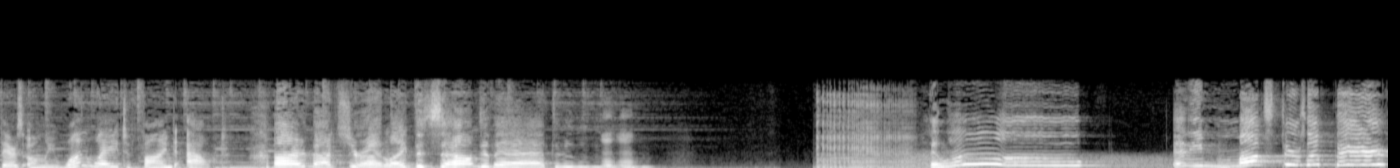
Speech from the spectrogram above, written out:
There's only one way to find out. I'm not sure I like the sound of that. Mm-mm. Hello? Any monsters up there?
